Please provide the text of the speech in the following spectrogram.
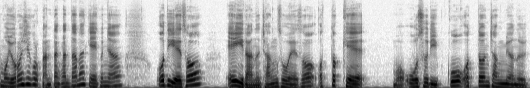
뭐 이런 식으로 간단 간단하게 그냥 어디에서 A라는 장소에서 어떻게 뭐 옷을 입고 어떤 장면을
